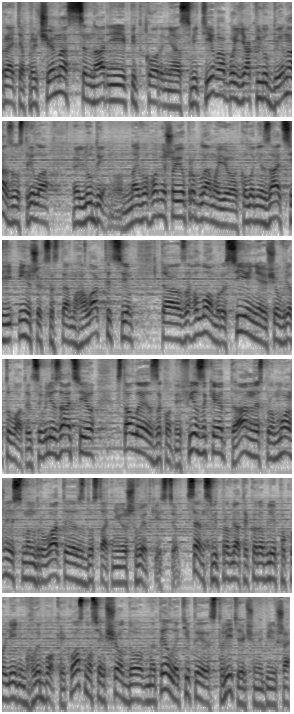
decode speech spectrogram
Третя причина сценарії підкорення світів або як людина зустріла людину. Найвагомішою проблемою колонізації інших систем галактиці та загалом розсіяння, щоб врятувати цивілізацію, стали закони фізики та неспроможність мандрувати з достатньою швидкістю. Сенс відправляти кораблі поколінь в глибокий космос, якщо до мети летіти століття, якщо не більше.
